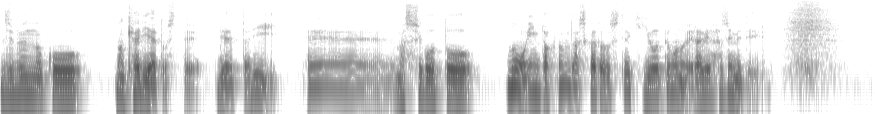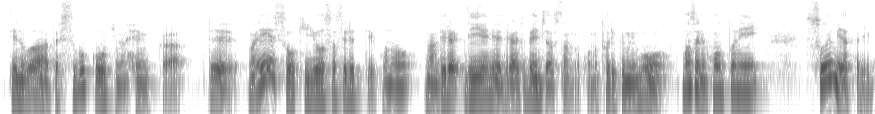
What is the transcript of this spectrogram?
自分のこう、まあ、キャリアとしてであったり、えーまあ、仕事のインパクトの出し方として企業というものを選び始めている。っていうのはやっぱりすごく大きな変化で、まあ、エースを起業させるっていうこの、まあ、DNA デライトベンチャーズさんのこの取り組みもまさに本当にそういう意味でやっぱり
